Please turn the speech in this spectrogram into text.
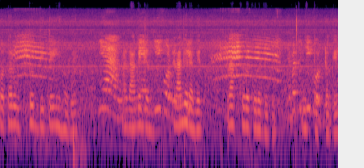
কথার উত্তর দিতেই হবে। হ্যাঁ, আর রাগে রাগে রাগে। রাগ করে করে দেবে? উত্তরটাকে।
